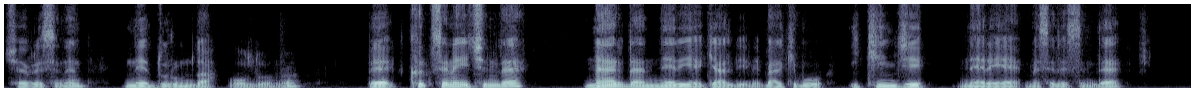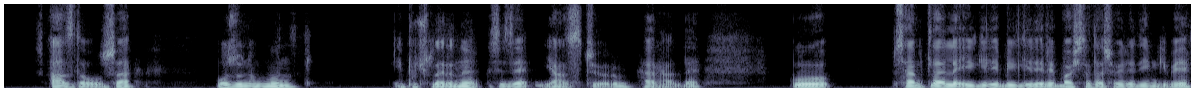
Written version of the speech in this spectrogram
çevresinin ne durumda olduğunu ve 40 sene içinde nereden nereye geldiğini, belki bu ikinci nereye meselesinde az da olsa bozunumun ipuçlarını size yansıtıyorum herhalde. Bu semtlerle ilgili bilgileri başta da söylediğim gibi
